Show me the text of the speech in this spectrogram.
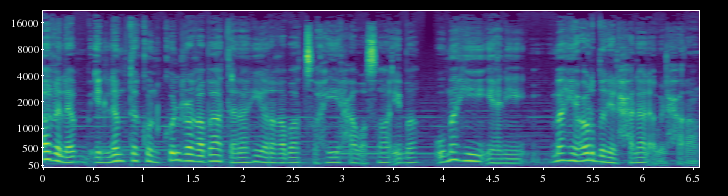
أغلب إن لم تكن كل رغباتنا هي رغبات صحيحة وصائبة وما هي يعني ما هي عرضة للحلال أو الحرام.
